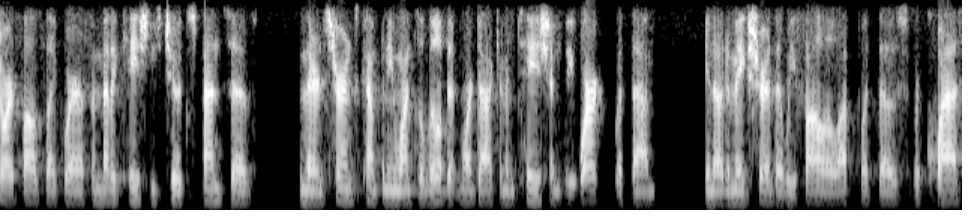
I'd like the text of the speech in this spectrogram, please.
shortfalls like where if a medication's too expensive and their insurance company wants a little bit more documentation, we work with them, you know, to make sure that we follow up with those requests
